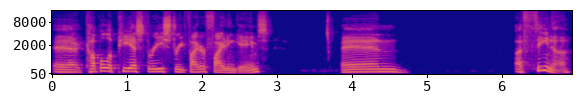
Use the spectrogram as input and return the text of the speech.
A couple of PS3 Street Fighter fighting games. And Athena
